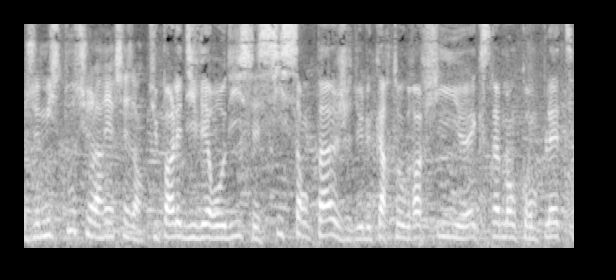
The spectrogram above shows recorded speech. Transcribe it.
Je mise tout sur l'arrière-saison. Tu parlais d'Iverodi, c'est 600 pages d'une cartographie euh, extrêmement complète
